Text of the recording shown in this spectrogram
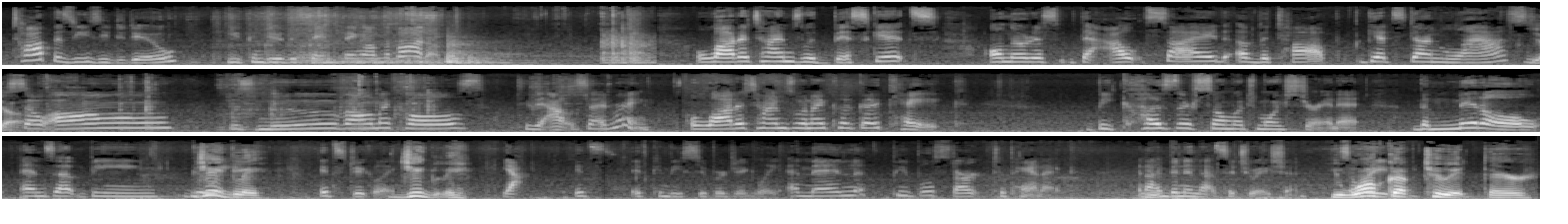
top is easy to do. You can do the same thing on the bottom. A lot of times with biscuits, I'll notice the outside of the top gets done last. Yeah. So I'll just move all my coals to the outside ring. A lot of times when I cook a cake, because there's so much moisture in it, the middle ends up being gooey. Jiggly, It's jiggly. jiggly. Yeah, it's it can be super jiggly, and then people start to panic, and mm. I've been in that situation. You So walk up to it there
